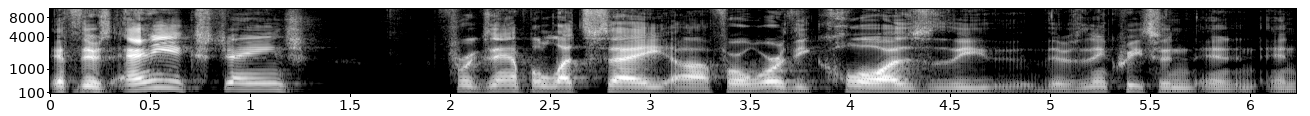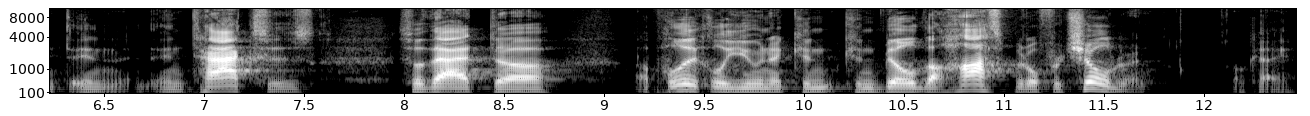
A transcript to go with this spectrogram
If there's any exchange for example, let's say uh, for a worthy cause, the, there's an increase in, in, in, in taxes so that uh, a political unit can, can build a hospital for children. Okay.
